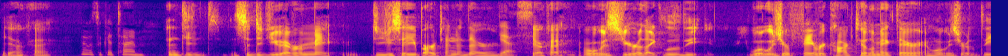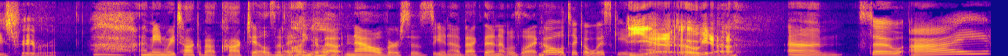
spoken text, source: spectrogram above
Yeah. Okay. It was a good time. And did so? Did you ever make? Did you say you bartended there? Yes. Yeah, okay. What was your like? Le- what was your favorite cocktail to make there, and what was your least favorite? I mean, we talk about cocktails, and I I think know. about now versus you know back then. It was like, oh, I'll take a whiskey. and Yeah. Oh yeah. know. Um, so I,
